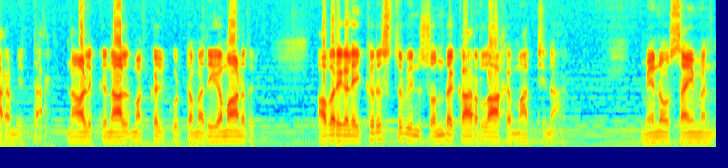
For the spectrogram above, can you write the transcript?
ஆரம்பித்தார். நாளுக்கு நாள் மக்கள் கூட்டம் அதிகமானது. அவர்களை கிறிஸ்துவின் சொந்தக்காரர்களாக மாற்றினார். மெனோ சைமன்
